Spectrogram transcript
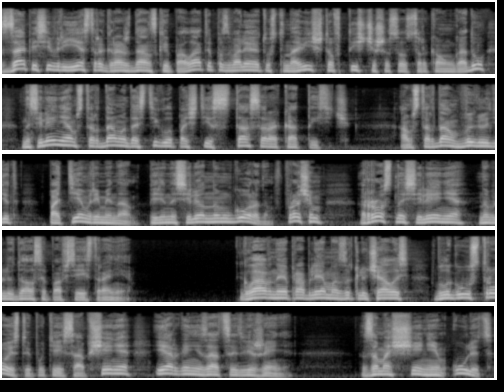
Записи в реестр гражданской палаты позволяют установить, что в 1640 году население Амстердама достигло почти 140 тысяч. Амстердам выглядит по тем временам перенаселенным городом. Впрочем, рост населения наблюдался по всей стране. Главная проблема заключалась в благоустройстве путей сообщения и организации движения. За мощением улиц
